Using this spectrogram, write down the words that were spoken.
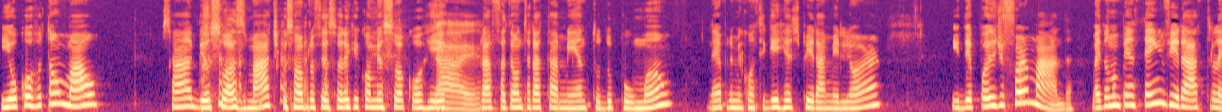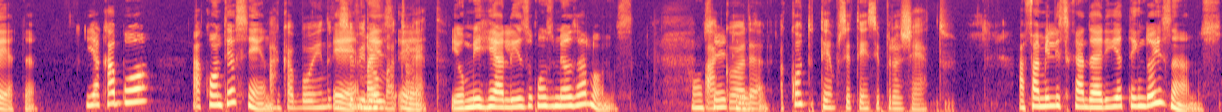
E eu corro tão mal, sabe? Eu sou asmática, sou uma professora que começou a correr ah, é. para fazer um tratamento do pulmão. né, para me conseguir respirar melhor e depois de formada. Mas eu não pensei em virar atleta. E acabou acontecendo. Acabou indo que é, você virou mas, uma é, atleta. É, eu me realizo com os meus alunos. Com Agora, certeza. há quanto tempo você tem esse projeto? A família Escadaria tem dois anos,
